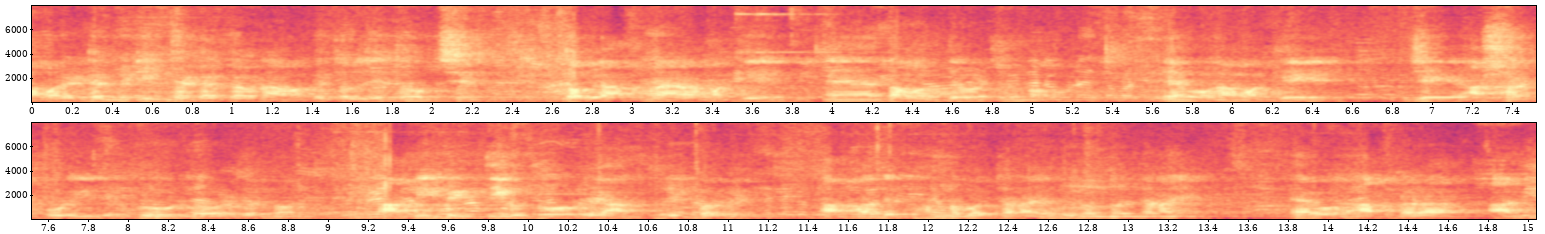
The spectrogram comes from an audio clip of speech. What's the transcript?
আমার একটা মিটিং থাকার কারণে আমাকে চলে যেতে হচ্ছে। তবে আপনারা আমাকে দাওয়াত দেওয়ার জন্য এবং আমাকে যে আশা করি, যে গ্রুপ দেওয়ার জন্য, আমি ব্যক্তিগতভাবে, আন্তরিকভাবে আপনাদের ধন্যবাদ জানাই, অভিনন্দন জানাই। এবং আপনারা, আমি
